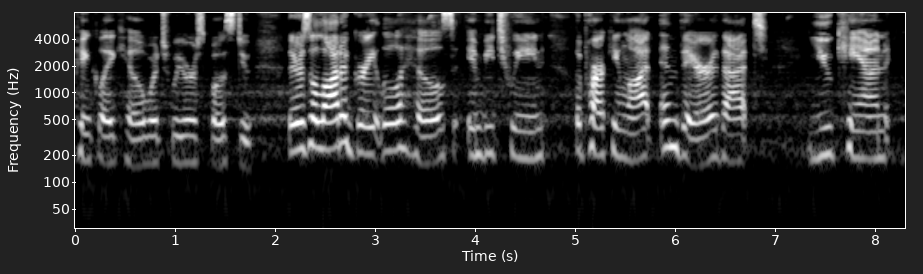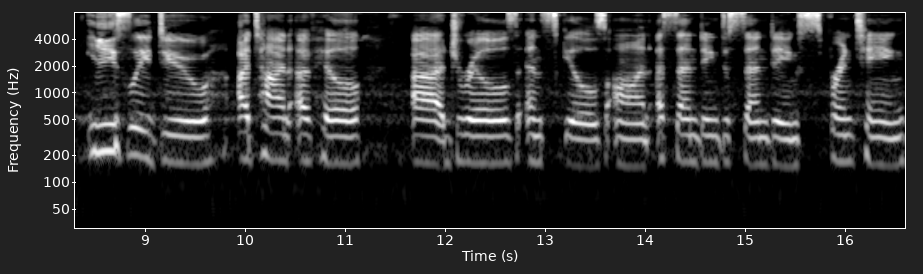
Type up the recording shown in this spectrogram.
Pink Lake Hill, which we were supposed to. There's a lot of great little hills in between the parking lot and there that you can easily do a ton of hill uh, drills and skills on ascending, descending, sprinting,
